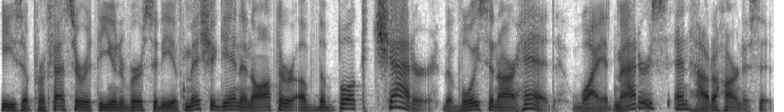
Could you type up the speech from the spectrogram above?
He's a professor at the University of Michigan and author of the book Chatter: The Voice in Our Head: Why It Matters and How to Harness It.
